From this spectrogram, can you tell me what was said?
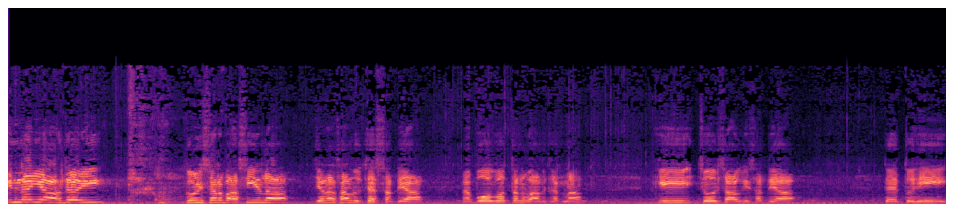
ਇੰਨਾ ਹੀ ਆਖਦੇ ਹੋਈ ਗੋਬਿੰਦ ਸਰ ਵਾਸੀਆਂ ਦਾ ਜਿਹੜਾ ਸਾਨੂੰ ਇੱਥੇ ਸੱਦਿਆ, ਮੈਂ ਬਹੁਤ ਬਹੁਤ ਧੰਨਵਾਦ ਕਰਨਾ ਕਿ ਚੋਰ ਸਾਹਿਬ ਕੀ ਸੱਦਿਆ ਤੇ ਤੁਸੀਂ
